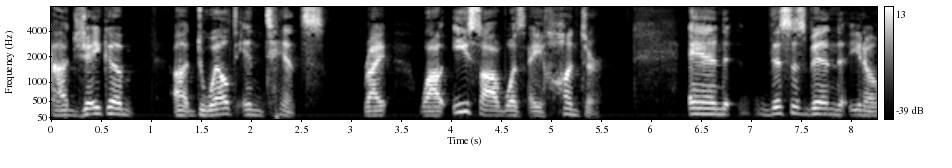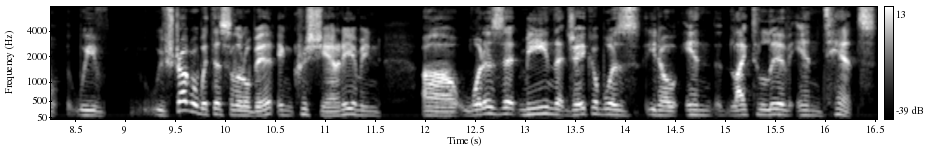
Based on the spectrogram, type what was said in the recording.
uh, Jacob uh, dwelt in tents, right? While Esau was a hunter. And this has been, you know, we've we've struggled with this a little bit in Christianity. I mean, uh, what does it mean that Jacob was, you know, in like to live in tents?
